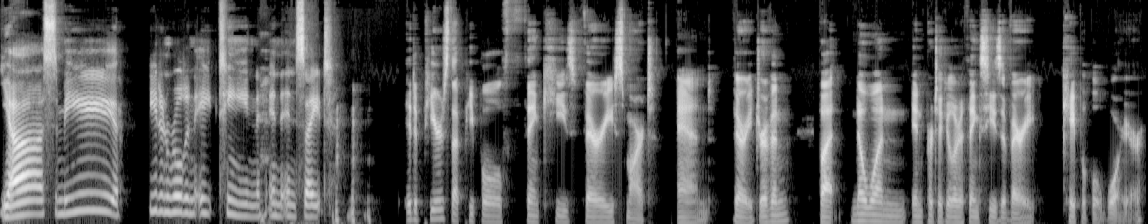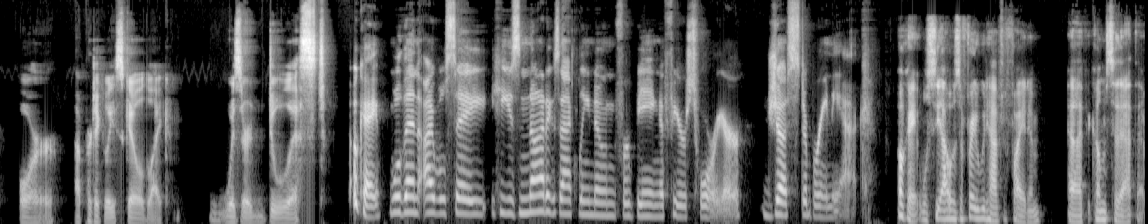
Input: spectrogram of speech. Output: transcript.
Yes, me! Eden rolled an 18 in insight. It appears that people think he's very smart and very driven, but no one in particular thinks he's a very capable warrior or a particularly skilled, like, wizard duelist. Okay, well then I will say he's not exactly known for being a fierce warrior, just a brainiac. Okay, well, see, I was afraid we'd have to fight him. Uh, if it comes to that, that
